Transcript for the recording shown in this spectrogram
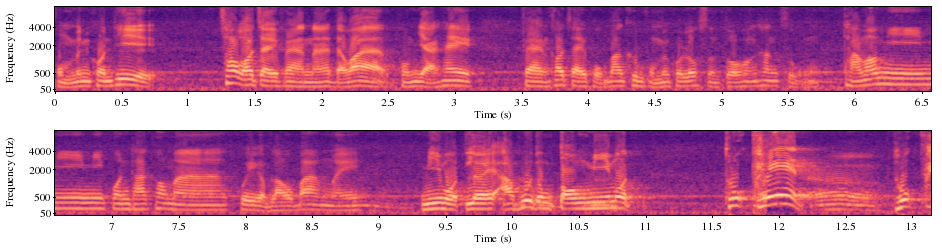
ผมเป็นคนที่ชอบเอาใจแฟนนะ แต่ว่าผมอยากให้แฟนเข้าใจผมบ้างคือผมเป็นคนโลกส่วนตัวค่อนข้างสูง ถามว่ามีมีมีคนทักเข้ามาคุยกับเราบ้างไหม มีหมดเลยเอาพูดตรงๆ มีหมด ทุกเพศทุกเพ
